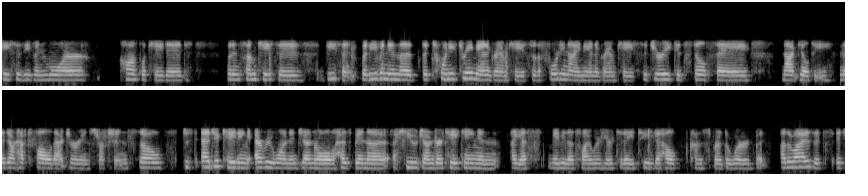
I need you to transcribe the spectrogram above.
cases even more complicated but in some cases decent. But even in the, the 23 nanogram case or the 49 nanogram case, the jury could still say not guilty, and they don't have to follow that jury instruction. So just educating everyone in general has been a, a huge undertaking, and I guess maybe that's why we're here today too to help kind of spread the word. But otherwise, it's it's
